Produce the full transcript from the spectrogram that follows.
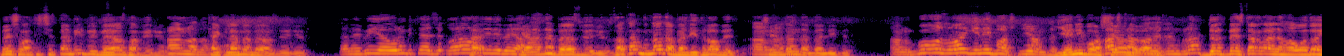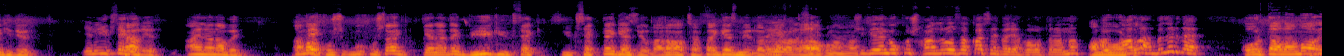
5-6 çiftten bir bir beyaz da veriyorlar. Anladım. Tekleme beyaz veriyor. Yani bir yavrun bir tanesi kara He, biri beyaz. Genelde beyaz veriyor. Zaten bunlar da bellidir abi. Anladım. Şeyden de bellidir. Yani bu o zaman yeni başlayandır. Yeni Kaç başlayandır takla abi. dedin buna? 4-5 taklayla havada gidiyor. Yani yüksek He. alıyor. Aynen abi. Ama Peki. kuş, bu kuşlar genelde büyük yüksek yüksekte geziyorlar. ha, Alçakta gezmiyorlar bu Eyvallah. karakulanlar. Şimdi dedim bu kuş hazır olsa kaç sefer yapar ortalama? Abi orta- Allah bilir de Ortalama yalan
